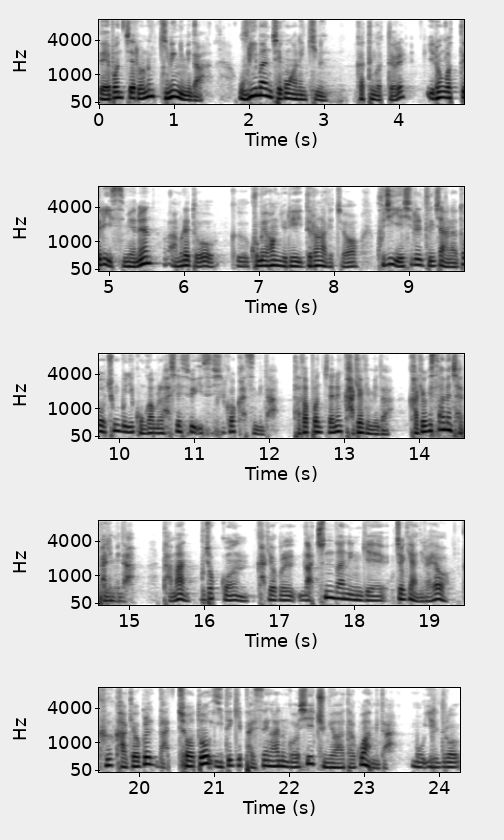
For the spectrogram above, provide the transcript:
네 번째로는 기능입니다. 우리만 제공하는 기능 같은 것들 이런 것들이 있으면은 아무래도 그 구매 확률이 늘어나겠죠. 굳이 예시를 들지 않아도 충분히 공감을 하실 수 있으실 것 같습니다. 다섯 번째는 가격입니다. 가격이 싸면 잘 팔립니다. 다만 무조건 가격을 낮춘다는 게 목적이 아니라요. 그 가격을 낮춰도 이득이 발생하는 것이 중요하다고 합니다. 뭐 예를 들어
